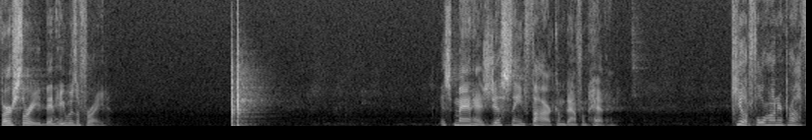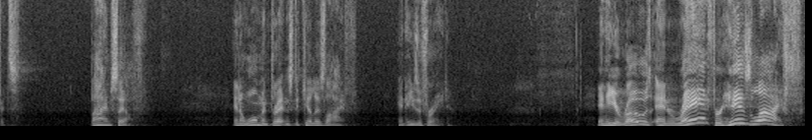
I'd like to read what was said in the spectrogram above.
Verse 3 Then he was afraid. This man has just seen fire come down from heaven, killed 400 prophets by himself. And a woman threatens to kill his life, and he's afraid. And he arose and ran for his life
